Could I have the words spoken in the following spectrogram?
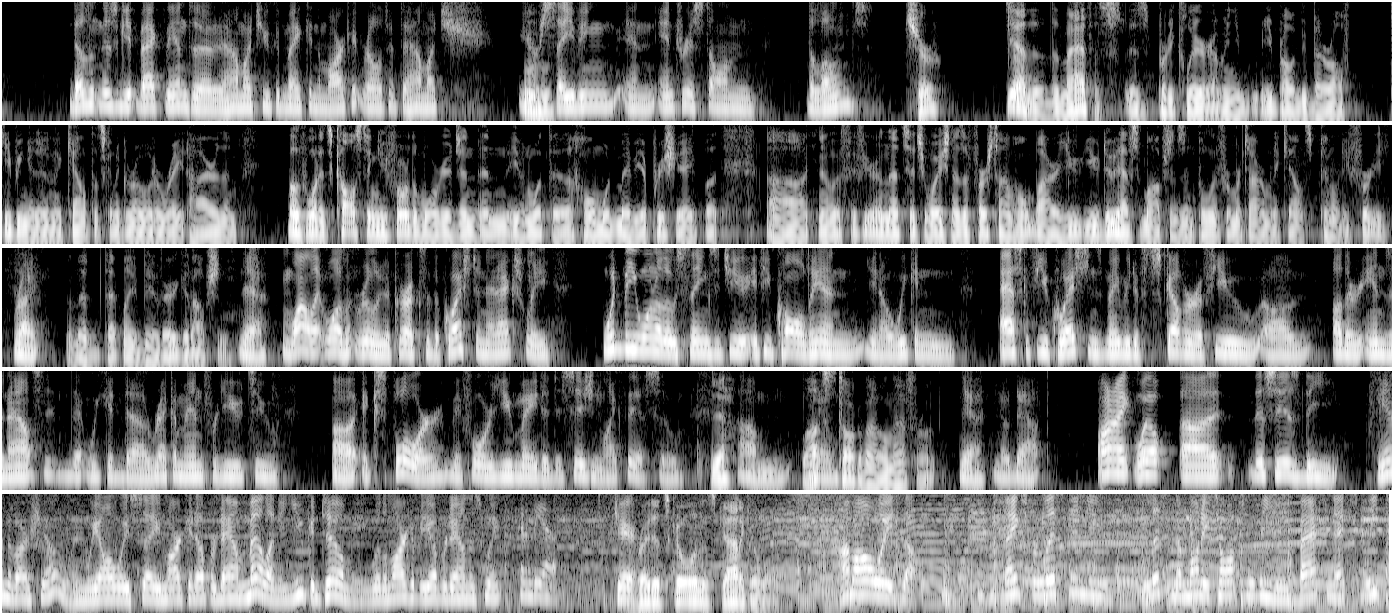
Doesn't this get back then to how much you could make in the market relative to how much you're Mhm. saving in interest on the loans? Sure. So- yeah, the the math is is pretty clear. I mean, you you'd probably be better off keeping it in an account that's going to grow at a rate higher than both what it's costing you for the mortgage and and even what the home would maybe appreciate. But uh, you know, if if you're in that situation as a first time home buyer, you you do have some options in pulling from retirement accounts penalty free, Right. and that that may be a very good option. Yeah. And while it wasn't really the crux of the question, it actually would be one of those things that you, if you called in, you know, we can ask a few questions, maybe to discover a few uh, other ins and outs that, that we could uh, recommend for you to uh, explore before you made a decision like this. So, Yeah, um, you lots know, to talk about on that front. yeah, no doubt. All right, well, uh, this is the end of our show, and we always say market up or down. Melanie, you can tell me, will the market be up or down this week? It's going to be up. Jarrett. The Jarrett, rate it's going, it's got to go up. I'm always up. Thanks for listening. You've listened to Money Talks. We'll be back next week.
